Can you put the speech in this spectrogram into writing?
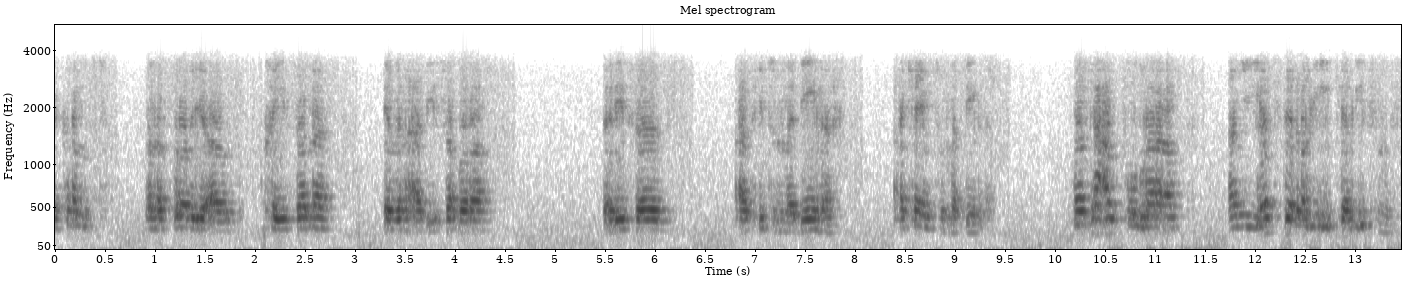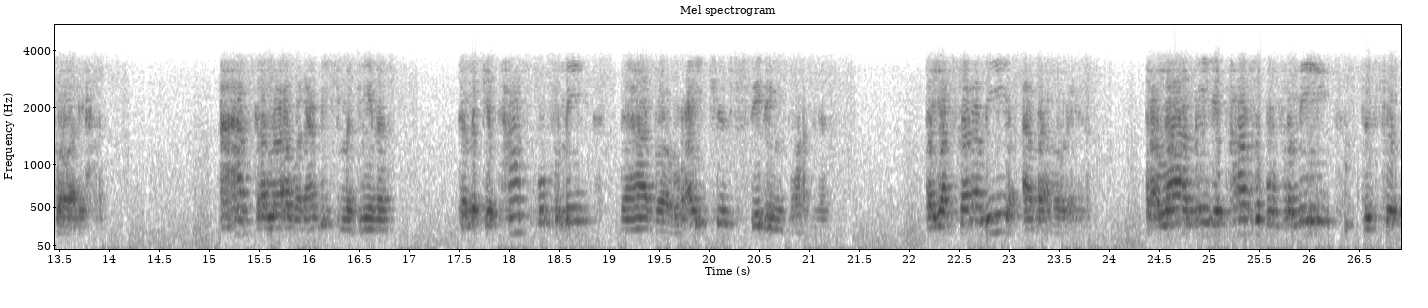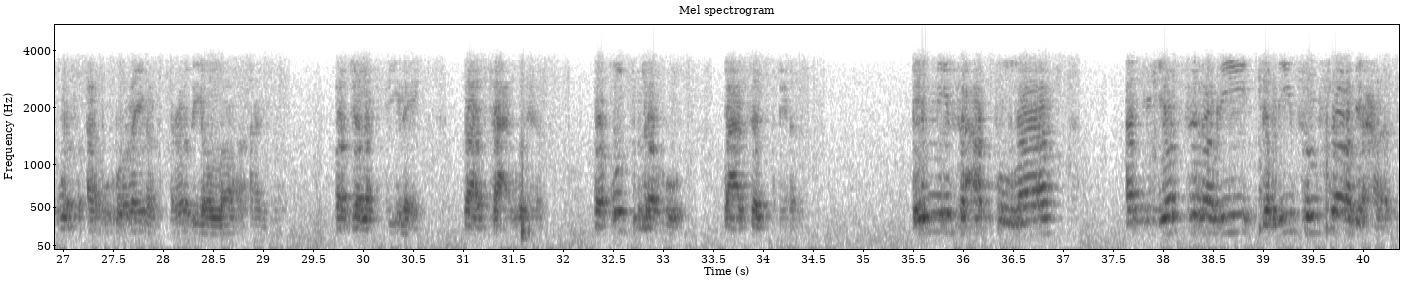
It comes from the story of Khaysama ibn Abi Sabra that he says, أتيت المدينة I came to Medina فسألت الله أن ييسر لي جليسا صالحا I asked Allah when I reach Medina to make it possible for me to have a righteous sitting partner. فيسر لي أبا هريرة Allah made it possible for me to sit with Abu Hurairah رضي الله عنه فجلست إليه him فقلت له him إني سألت الله أن ييسر لي جليسا صالحا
